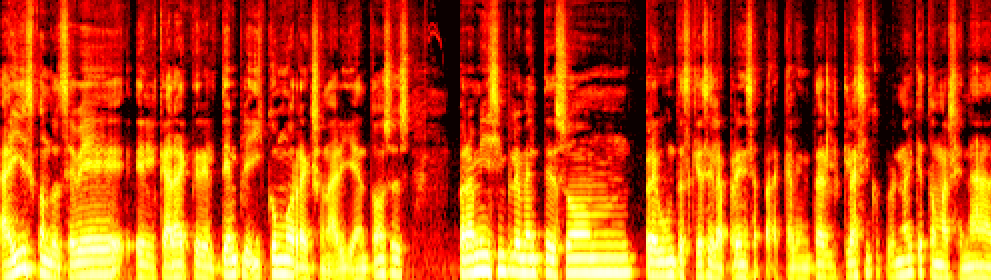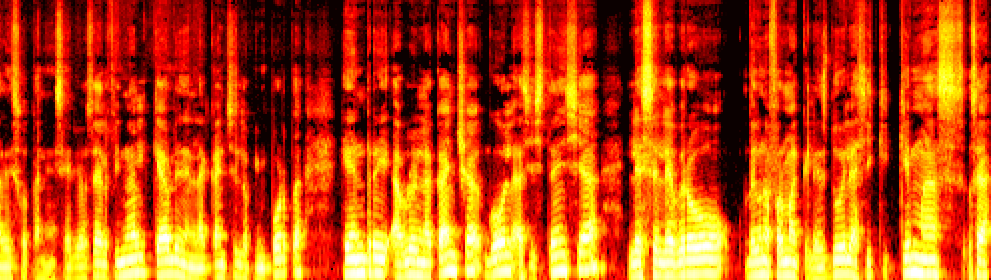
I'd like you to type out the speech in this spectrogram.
ahí es cuando se ve el carácter, el temple y cómo reaccionaría. Entonces, para mí simplemente son preguntas que hace la prensa para calentar el clásico, pero no hay que tomarse nada de eso tan en serio. O sea, al final que hablen en la cancha es lo que importa. Henry habló en la cancha, gol, asistencia, le celebró de una forma que les duele, así que ¿qué más? O sea,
